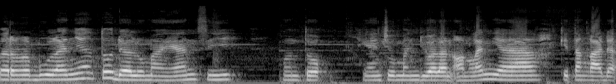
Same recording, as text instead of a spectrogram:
per bulannya tuh udah lumayan sih untuk yang cuman jualan online ya kita nggak ada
